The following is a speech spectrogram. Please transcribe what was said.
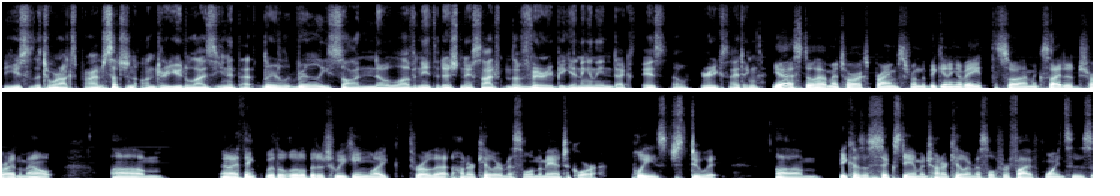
the use of the Taurox Prime. Such an underutilized unit that literally really saw no love in 8th edition aside from the very beginning in the index days. So very exciting. Yeah, I still have my Taurox Primes from the beginning of 8th. So I'm excited to try them out. Um, and I think with a little bit of tweaking, like throw that Hunter Killer missile in the Manticore. Please just do it. Um, because a six damage Hunter Killer missile for five points is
